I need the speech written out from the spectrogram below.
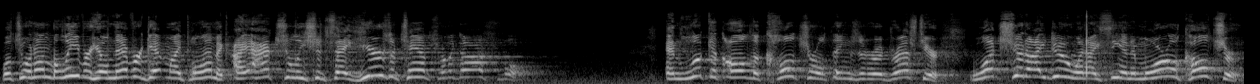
Well, to an unbeliever, he'll never get my polemic. I actually should say, here's a chance for the gospel. And look at all the cultural things that are addressed here. What should I do when I see an immoral culture?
